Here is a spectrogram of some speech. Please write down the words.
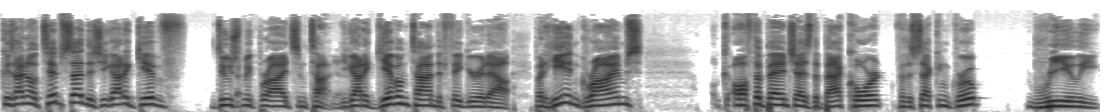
because I know Tip said this. You got to give Deuce McBride some time. You got to give him time to figure it out. But he and Grimes off the bench as the backcourt for the second group really,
